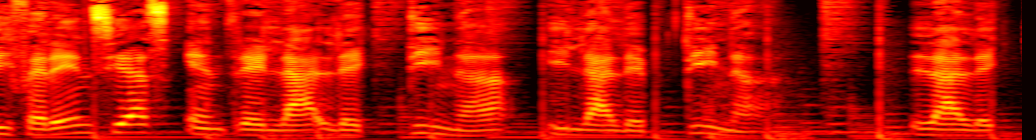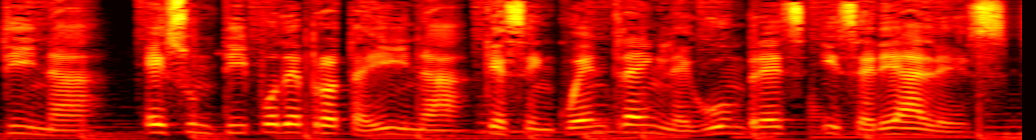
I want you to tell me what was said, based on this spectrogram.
Diferencias entre la lectina y la leptina. La lectina es un tipo de proteína que se encuentra en legumbres y cereales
